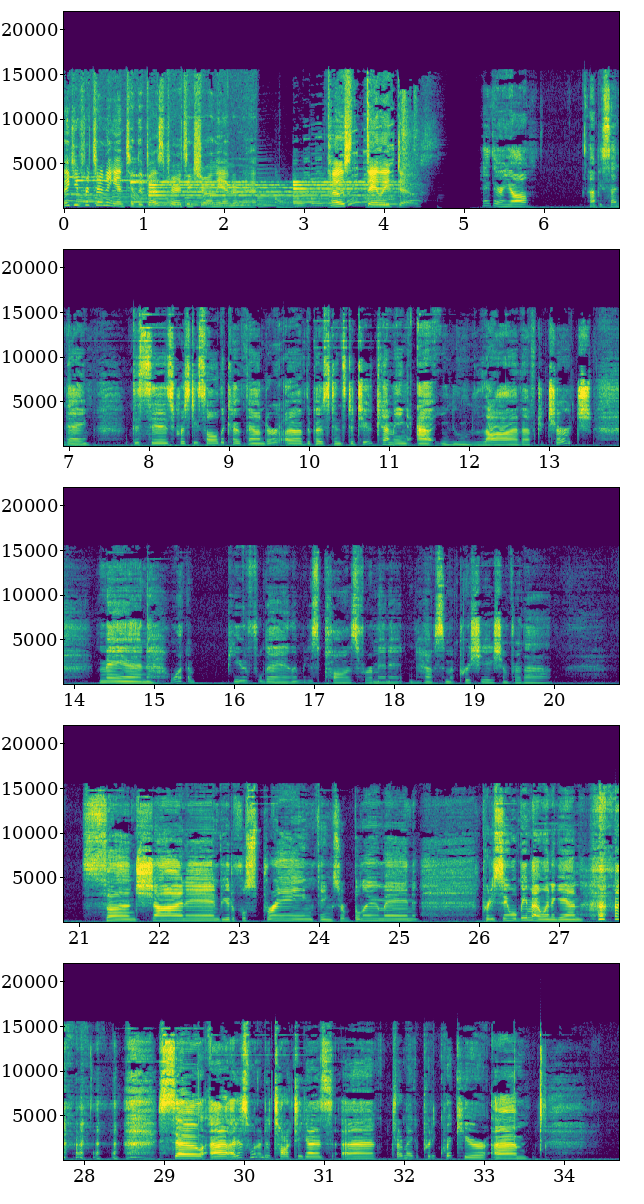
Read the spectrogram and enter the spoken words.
Thank you for tuning in to the best parenting show on the internet. Post Daily Dose. Hey there, y'all. Happy Sunday. This is Kristi Saul, the co founder of the Post Institute, coming at you live after church. Man, what a beautiful day. Let me just pause for a minute and have some appreciation for that. Sun shining, beautiful spring, things are blooming. Pretty soon we'll be mowing again. so, uh, I just wanted to talk to you guys, uh, try to make it pretty quick here. Um,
